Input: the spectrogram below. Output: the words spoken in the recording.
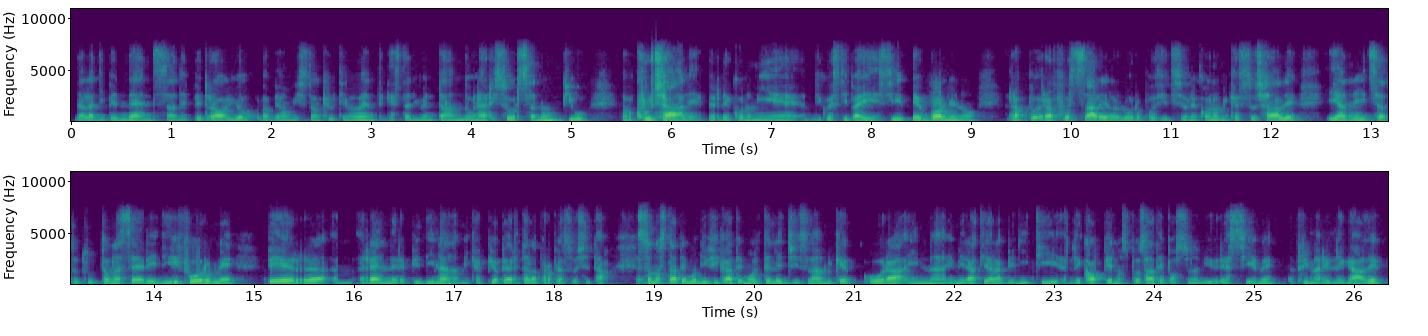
dalla dipendenza del petrolio, lo abbiamo visto anche ultimamente che sta diventando una risorsa non più uh, cruciale per le economie di questi paesi e vogliono rapp- rafforzare la loro posizione economica e sociale e hanno iniziato tutta una serie di riforme per um, rendere più dinamica e più aperta la propria società. Sono state modificate molte leggi islamiche, ora in Emirati Arabi Uniti le coppie non sposate possono vivere assieme, prima era illegale.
